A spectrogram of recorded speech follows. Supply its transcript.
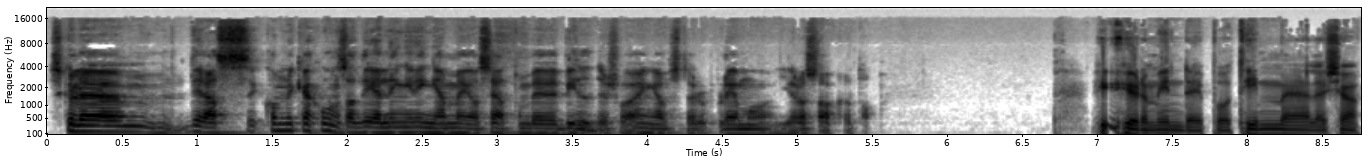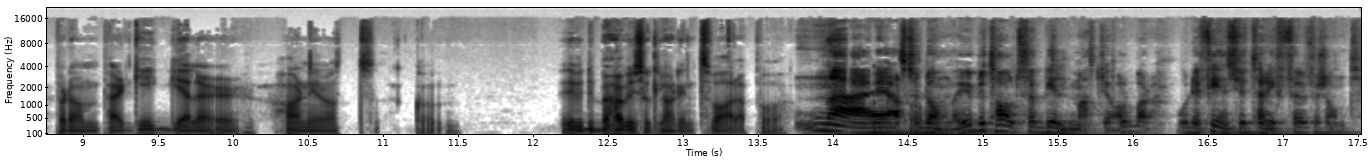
Skulle mm, deras kommunikationsavdelning ringa mig och säga att de behöver bilder så har jag inga större problem att göra saker åt dem. Hyr de in dig på timme eller köper de per gig eller har ni något? Du behöver ju såklart inte svara på. Nej, alltså de har ju betalt för bildmaterial bara och det finns ju tariffer för sånt.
